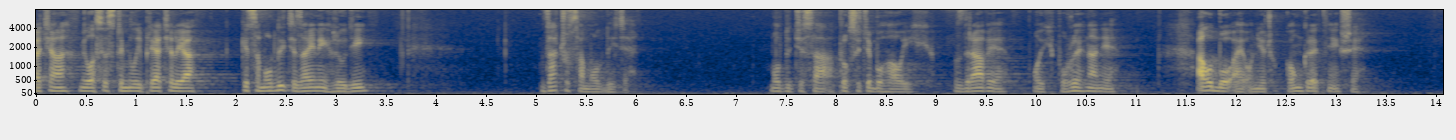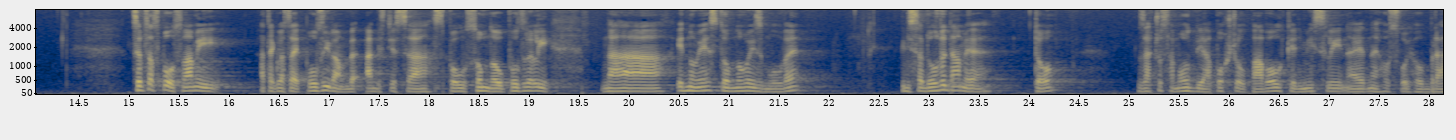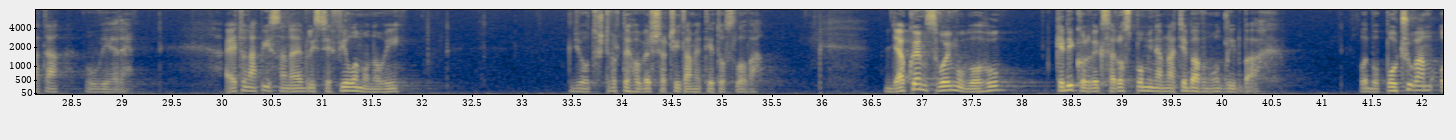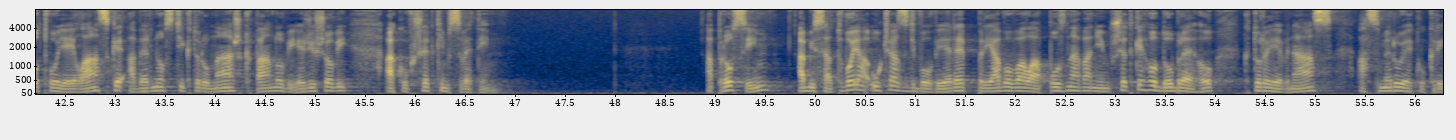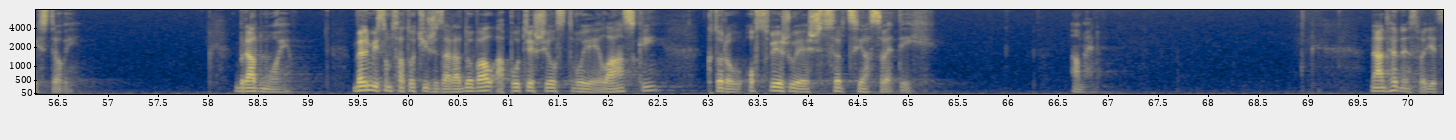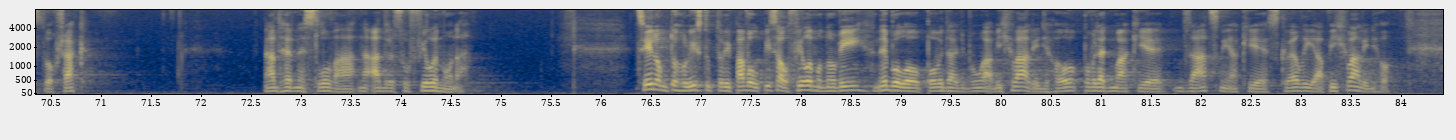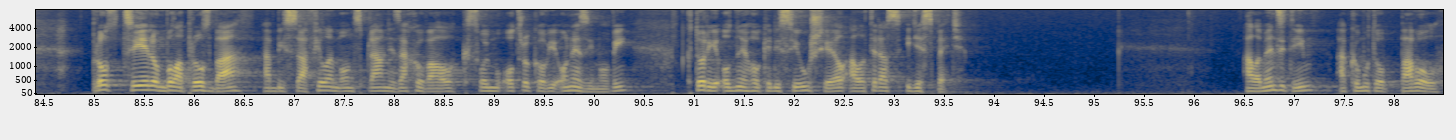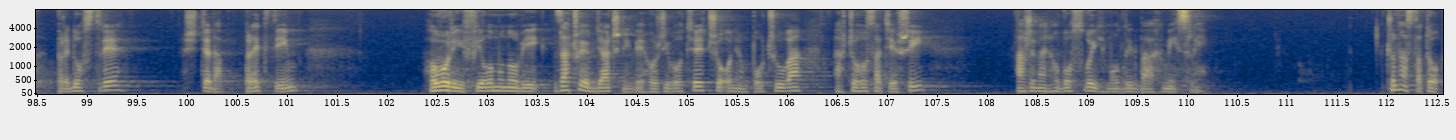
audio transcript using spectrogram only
Bratia, milé sestry, milí priatelia, keď sa modlíte za iných ľudí, za čo sa modlíte? Modlíte sa a prosíte Boha o ich zdravie, o ich požehnanie, alebo aj o niečo konkrétnejšie. Chcem sa spolu s vami, a tak vás aj pozývam, aby ste sa spolu so mnou pozreli na jedno miesto v Novej zmluve, kde sa dozvedáme to, za čo sa modlí apoštol Pavol, keď myslí na jedného svojho brata vo viere. A je to napísané v liste Filomonovi, kde od 4. verša čítame tieto slova. Ďakujem svojmu Bohu, kedykoľvek sa rozpomínam na teba v modlitbách, lebo počúvam o tvojej láske a vernosti, ktorú máš k pánovi Ježišovi ako všetkým svetým. A prosím, aby sa tvoja účasť vo viere prijavovala poznávaním všetkého dobrého, ktoré je v nás a smeruje ku Kristovi. Brat môj, Veľmi som sa totiž zaradoval a potešil z tvojej lásky, ktorou osviežuješ srdcia svetých. Amen. Nádherné svedectvo však. Nádherné slova na adresu Filemona. Cieľom toho listu, ktorý Pavol písal Filemonovi, nebolo povedať mu a vychváliť ho, povedať mu, aký je vzácný, aký je skvelý a vychváliť ho. Cieľom bola prozba, aby sa Filemon správne zachoval k svojmu otrokovi Onezimovi, ktorý od neho kedysi ušiel, ale teraz ide späť. Ale medzi tým, ako mu to Pavol predostrie, ešte teda predtým, hovorí Filemonovi, za čo je vďačný v jeho živote, čo o ňom počúva a z čoho sa teší a že na ňo vo svojich modlitbách myslí. Čo nás táto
